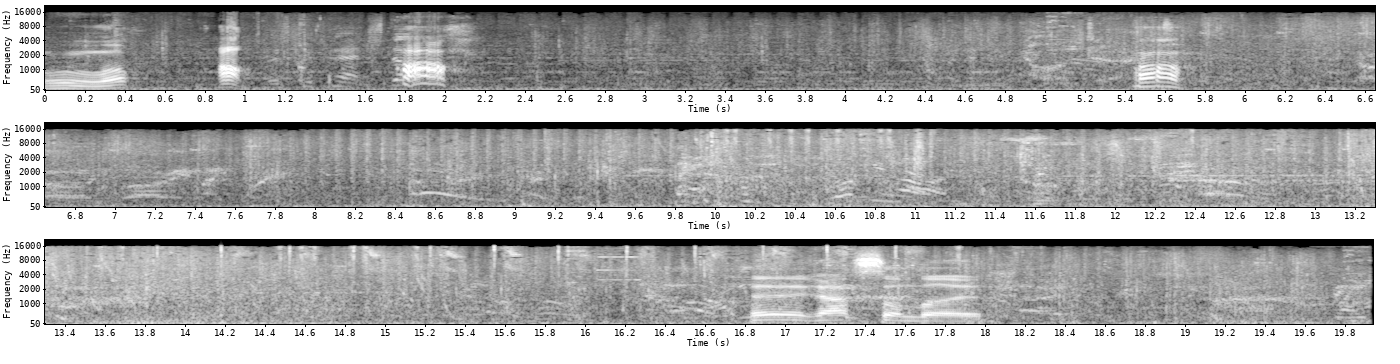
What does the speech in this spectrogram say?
Ooh, up. Ah. Ah. Ah. Hey, got somebody. White.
